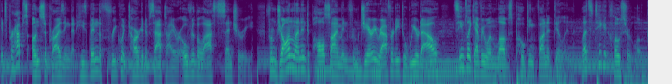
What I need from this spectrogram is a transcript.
it's perhaps unsurprising that he's been the frequent target of satire over the last century. From John Lennon to Paul Simon, from Gerry Rafferty to Weird Al, it seems like everyone loves poking fun at Dylan. Let's take a closer look.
